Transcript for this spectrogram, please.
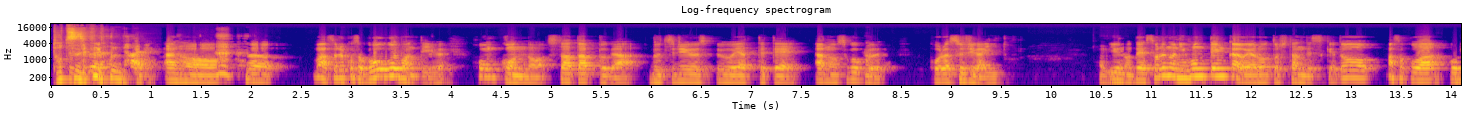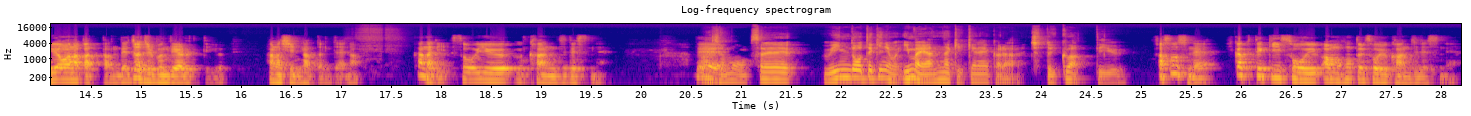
突然なんだ。はい。あの、まあ、それこそ55番っていう、香港のスタートアップが物流をやってて、あの、すごく、これは筋がいいと。いうので、それの日本展開をやろうとしたんですけど、まあ、そこは折り合わなかったんで、じゃあ自分でやるっていう話になったみたいな。かなりそういう感じですね。で、じゃあもう、それ、ウィンドウ的にも今やんなきゃいけないから、ちょっと行くわっていう。あ、そうですね。比較的そういう、あ、もう本当にそういう感じですね。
